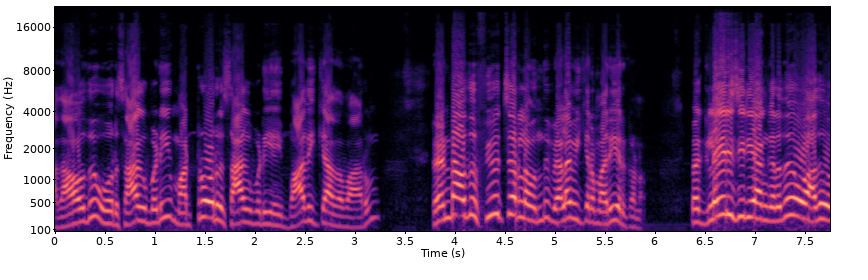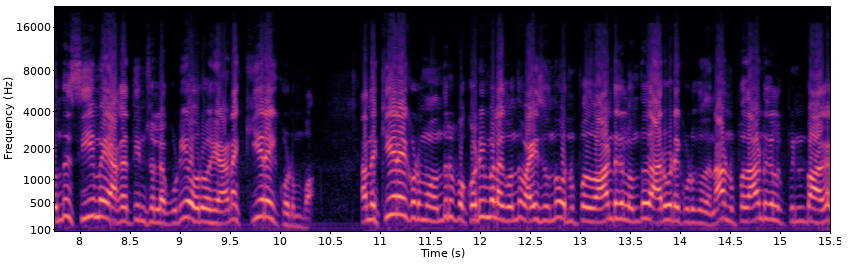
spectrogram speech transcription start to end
அதாவது ஒரு சாகுபடி மற்றொரு சாகுபடியை பாதிக்காதவாறும் ரெண்டாவது ஃப்யூச்சரில் வந்து விளைவிக்கிற மாதிரி இருக்கணும். இப்போ கிளேரிசீரியாங்கிறது அது வந்து சீமை அகத்தின்னு சொல்லக்கூடிய ஒரு வகையான கீரை குடும்பம் அந்த கீரை குடும்பம் வந்து இப்போ கொடிமிளகு வந்து வயசு வந்து ஒரு முப்பது ஆண்டுகள் வந்து அறுவடை கொடுக்குதுன்னா முப்பது ஆண்டுகளுக்கு பின்பாக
